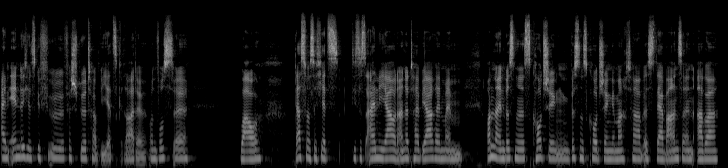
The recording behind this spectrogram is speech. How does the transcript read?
ein ähnliches Gefühl verspürt habe wie jetzt gerade und wusste, wow, das, was ich jetzt dieses eine Jahr oder anderthalb Jahre in meinem Online-Business, Coaching, Business-Coaching gemacht habe, ist der Wahnsinn, aber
